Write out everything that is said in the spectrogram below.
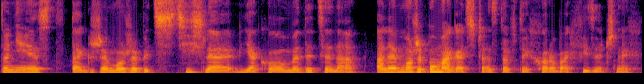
to nie jest tak, że może być ściśle jako medycyna, ale może pomagać często w tych chorobach fizycznych.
